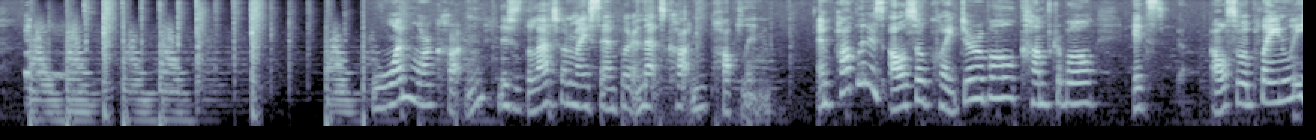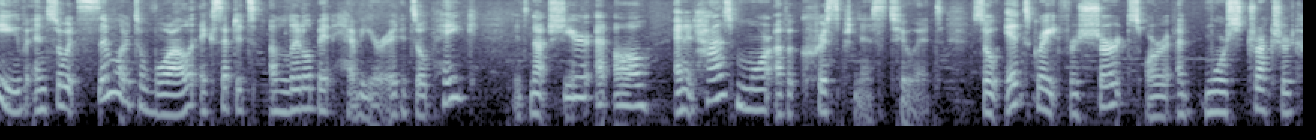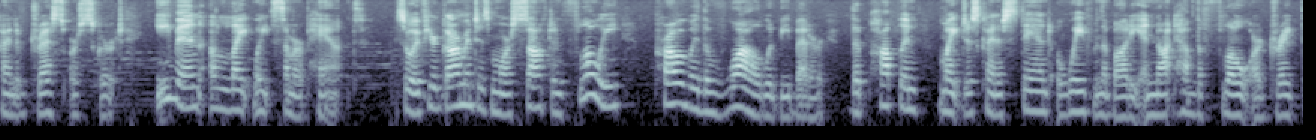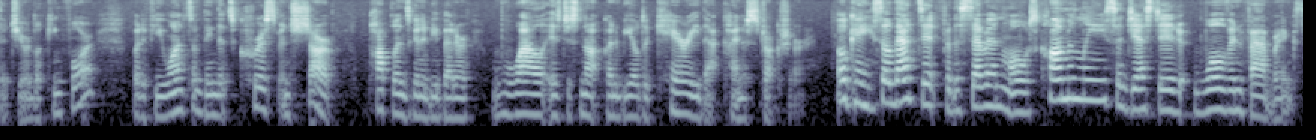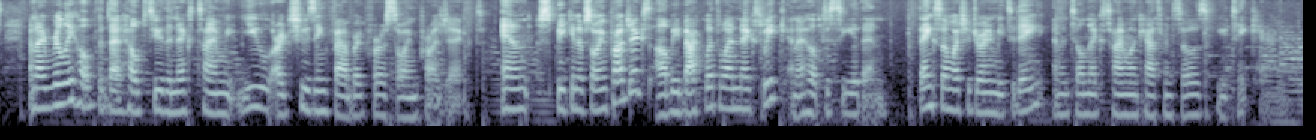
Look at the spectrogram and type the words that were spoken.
One more cotton. This is the last one of my sampler, and that's cotton poplin. And poplin is also quite durable, comfortable. It's also a plain weave, and so it's similar to voile, except it's a little bit heavier. It's opaque, it's not sheer at all, and it has more of a crispness to it. So it's great for shirts or a more structured kind of dress or skirt, even a lightweight summer pant. So if your garment is more soft and flowy, probably the voile would be better. The poplin might just kind of stand away from the body and not have the flow or drape that you're looking for. But if you want something that's crisp and sharp, poplin's going to be better. Voile is just not going to be able to carry that kind of structure. Okay, so that's it for the seven most commonly suggested woven fabrics. And I really hope that that helps you the next time you are choosing fabric for a sewing project. And speaking of sewing projects, I'll be back with one next week and I hope to see you then. Thanks so much for joining me today, and until next time on Catherine Sews, you take care.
